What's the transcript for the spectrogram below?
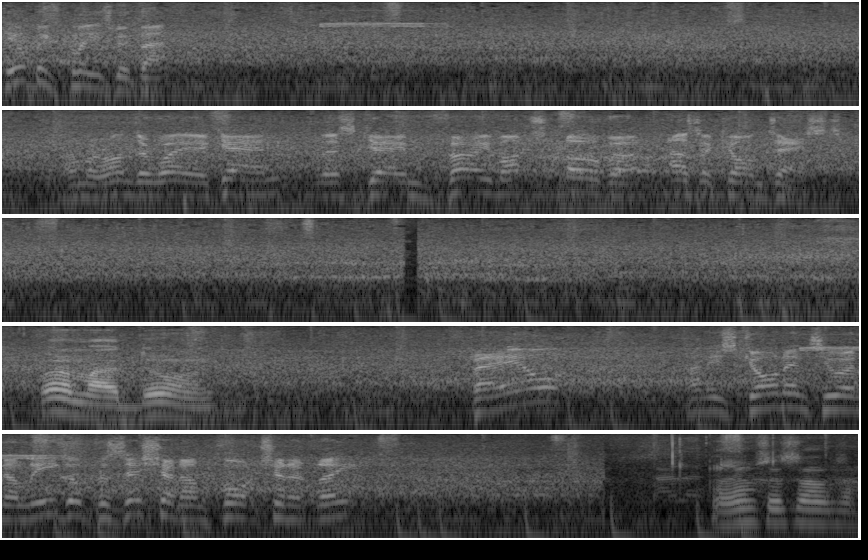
He'll be pleased with that. We're underway again. This game very much over as a contest. What am I doing? Bale. And he's gone into an illegal position, unfortunately. Let me see something.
